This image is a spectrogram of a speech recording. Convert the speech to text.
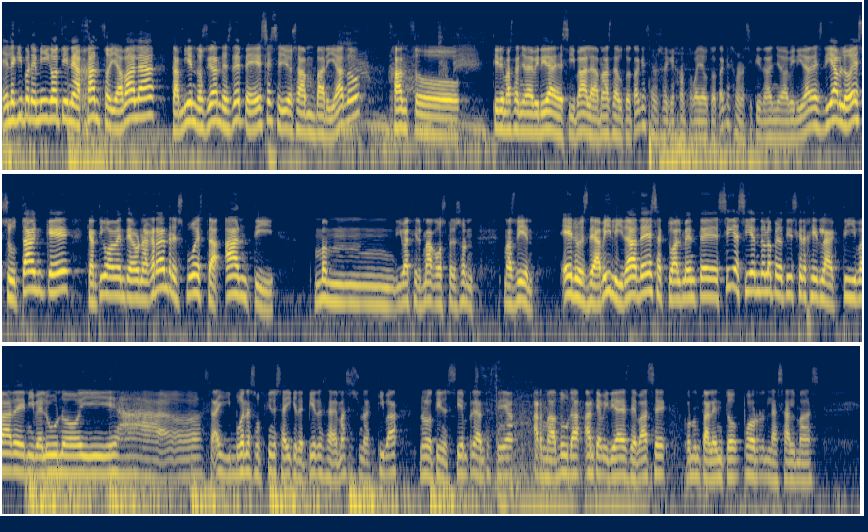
El equipo enemigo tiene a Hanzo y a Bala, también dos grandes DPS, ellos han variado. Hanzo tiene más daño de habilidades y Bala más de autoataques, no sé que Hanzo vaya a autoataques, aún así tiene daño de habilidades. Diablo es su tanque, que antiguamente era una gran respuesta anti... Mm, iba a decir magos, pero son más bien héroes de habilidades. Actualmente sigue siéndolo, pero tienes que elegir la activa de nivel 1 y... Ah, hay buenas opciones ahí que te pierdes. Además es una activa, no lo tienes siempre. Antes tenía armadura, anti-habilidades de base con un talento por las almas.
